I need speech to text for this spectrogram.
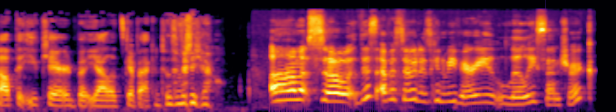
not that you cared, but yeah, let's get back into the video. Um, so this episode is gonna be very Lily centric.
